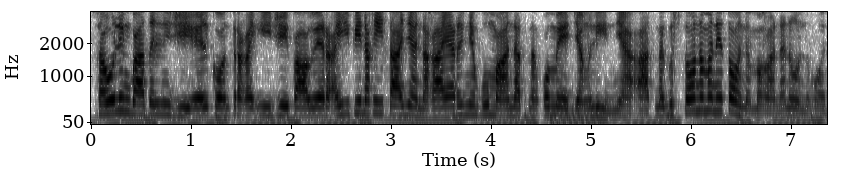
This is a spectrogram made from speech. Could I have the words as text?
Sa huling battle ni GL kontra kay EJ Power ay ipinakita niya na kaya rin niyang bumanat ng komedyang linya at nagusto naman ito ng mga nanonood.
